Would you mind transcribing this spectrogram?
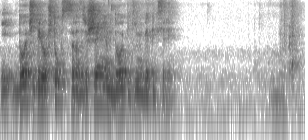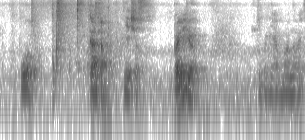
И до 4 штук с разрешением до 5 мегапикселей. По кадрам я сейчас проверю чтобы не обманывать.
